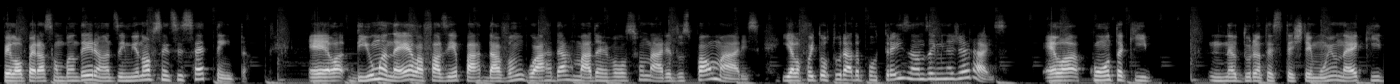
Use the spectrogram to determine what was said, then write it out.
pela Operação Bandeirantes em 1970. Ela, Dilma, né, ela fazia parte da vanguarda armada revolucionária dos Palmares e ela foi torturada por três anos em Minas Gerais. Ela conta que né, durante esse testemunho, né, que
